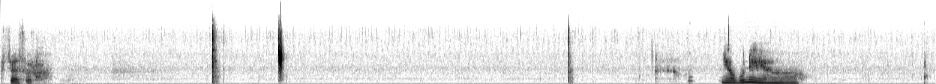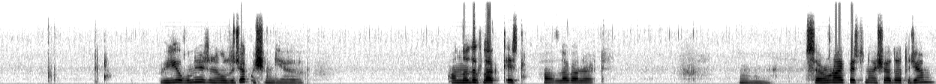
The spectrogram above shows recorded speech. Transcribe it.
Güzel soru. Ya bu ne ya? Video bunun yüzüne uzayacak mı şimdi ya? Anladık lag test. Allah alert. Hmm. Server IP'sini aşağıda atacağım.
